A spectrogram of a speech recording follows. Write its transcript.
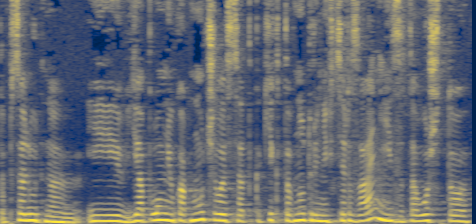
абсолютно. И я помню, как мучилась от каких-то внутренних терзаний из-за того, что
